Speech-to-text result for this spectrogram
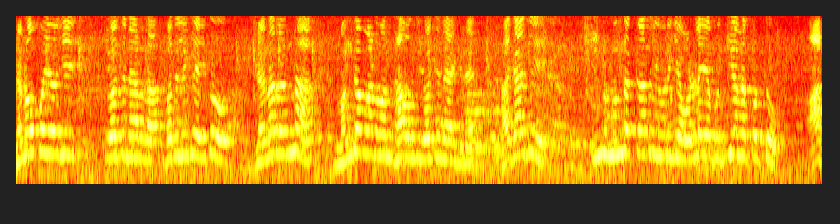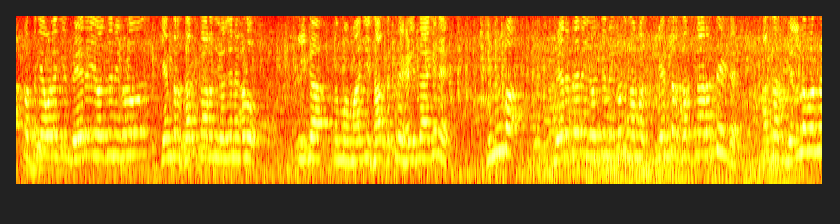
ಜನೋಪಯೋಗಿ ಯೋಜನೆ ಅಲ್ಲ. ಬದಲಿಗೆ ಇದು ಜನರನ್ನು ಮಂಗ ಮಾಡುವಂತಹ ಒಂದು ಯೋಜನೆ ಆಗಿದೆ. ಹಾಗಾಗಿ ಇನ್ನು ಮುಂದಕ್ಕಾದರೂ ಇವರಿಗೆ ಒಳ್ಳೆಯ ಬುದ್ಧಿಯನ್ನು ಕೊಟ್ಟು ಆಸ್ಪತ್ರೆಯ ಒಳಗೆ ಬೇರೆ ಯೋಜನೆಗಳು, ಕೇಂದ್ರ ಸರ್ಕಾರದ ಯೋಜನೆಗಳು ಈಗ ನಮ್ಮ ಮಾಜಿ ಶಾಸಕರು ಹೇಳಿದ ತುಂಬ ಬೇರೆ ಬೇರೆ ಯೋಜನೆಗಳು ನಮ್ಮ ಕೇಂದ್ರ ಸರ್ಕಾರದ್ದೇ ಇದೆ. ಆದರೆ ಅದೆಲ್ಲವನ್ನ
